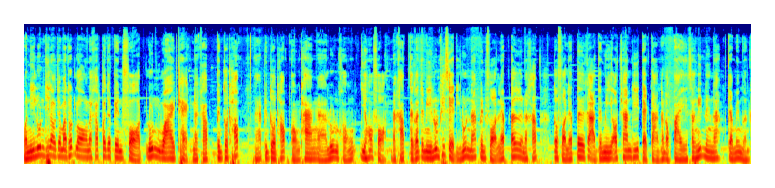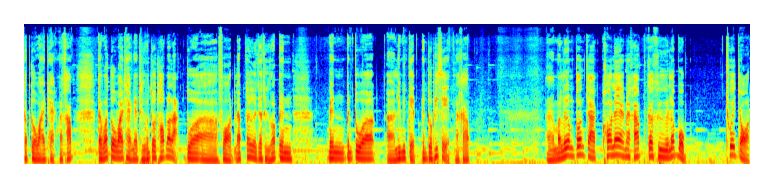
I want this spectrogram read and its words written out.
วันนี้รุ่นที่เราจะมาทดลองนะครับ ก็จะเป็น Ford รุ่น y t r a c นะครับ เป็นตัวท็อป นะเป็นตัวท็อปของทางรุ่นของยี่ห้อ Ford นะครับแต่ก็จะมีรุ่นพิเศษอีกรุ่นนะเป็น Ford Raptor นะครับตัว Ford Raptor ก็อาจจะมีออปชันที่แตกต่างกันออกไปสักนิดนึงนะจะไม่เหมือนกับตัว y t r a c นะครับแต่ว่าตัว y t r a c เนี่ยถือเป็นตัวท็อปแล้วล่ะตัวอ่า Ford Raptor จะถือว่าเป็นเป็นเป็นตัวอ่า limited เป็นตัวพิเศษนะครับมาเริ่มต้นจากข้อแรกนะครับก็คือระบบช่วยจอด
